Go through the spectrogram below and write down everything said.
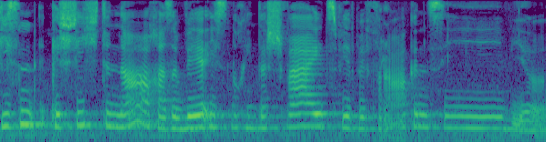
diesen Geschichten nach. Also wer ist noch in der Schweiz? Wir befragen sie, wir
